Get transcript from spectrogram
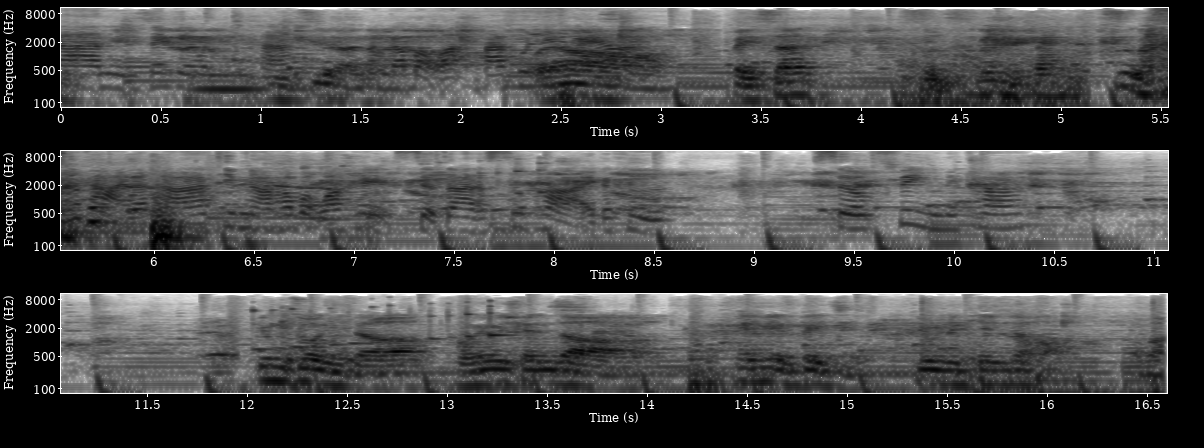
กันเล่นเกมกันอีกครั้งแล้วก็บอกว่าตาคุณ 一，我 เล่นแล้ว 要北三 四三四 สุดท้ายนะคะทีมงานเขาบอกว่าให้เสียใจสุดท้ายก็คือเซลฟี่นะคะ 用作你的朋友圈的黑面背景，用一天就好，好不好？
